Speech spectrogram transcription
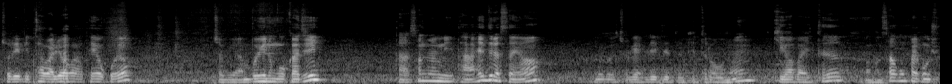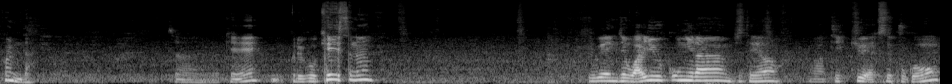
조립이 다 완료가 되었고요. 저기 안 보이는 곳까지 다 선정리 다 해드렸어요. 그리고 저기 LED도 이렇게 들어오는 기가바이트 어, 4080 슈퍼입니다. 자 이렇게 그리고 케이스는 이게 이제 Y60이랑 비슷해요. 어, DQX90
